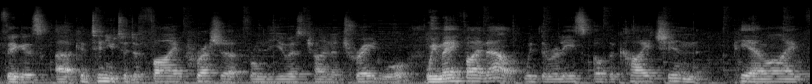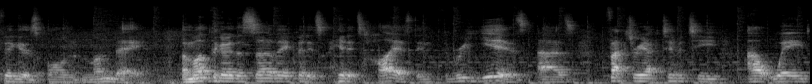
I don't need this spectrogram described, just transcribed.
figures uh, continue to defy pressure from the US-China trade war? We may find out with the release of the Caixin PMI figures on Monday. A month ago, the survey hit its, hit its highest in three years as factory activity outweighed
